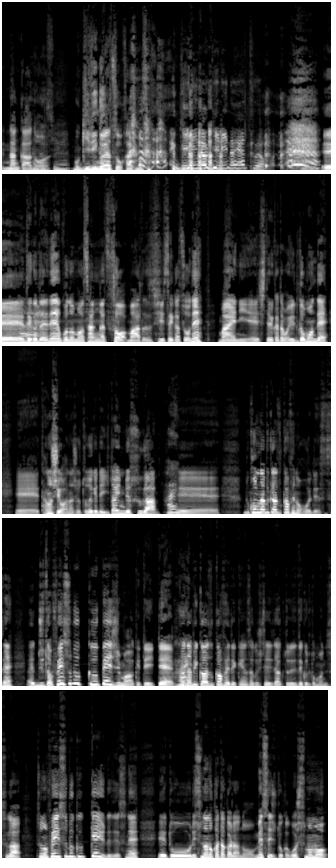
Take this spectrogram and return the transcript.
うんなんかあのもう義理のやつを返します。義理の義理のやつを。えーはいということでね、このまま3月、そう、まあ、新しい生活をね、前に、えーしてる方もいると思うんで、えー楽しいお話を届けていきたいんですが、はいえーこのナビカーズカフェの方でですね、えー実は Facebook ページも開けていて、これはいナビカーズカフェで検索していただくと出てくると思うんですが、その Facebook 経由でですね、えっ、と、リスナーの方からのメッセージとかご質問も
